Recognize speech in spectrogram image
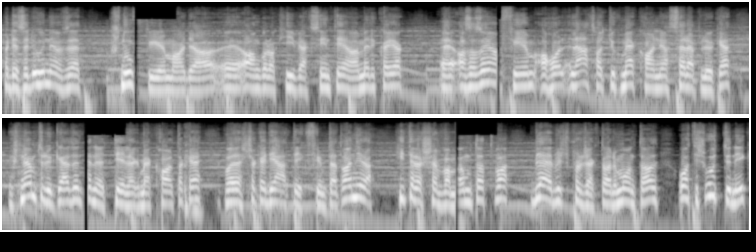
hogy ez egy úgynevezett snuff film, ahogy a angolok hívják szintén, az amerikaiak, az az olyan film, ahol láthatjuk meghalni a szereplőket, és nem tudjuk eldönteni, hogy tényleg meghaltak-e, vagy ez csak egy játékfilm. Tehát annyira hitelesen van bemutatva, Blair Witch Project, ahogy mondtad, ott is úgy tűnik,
